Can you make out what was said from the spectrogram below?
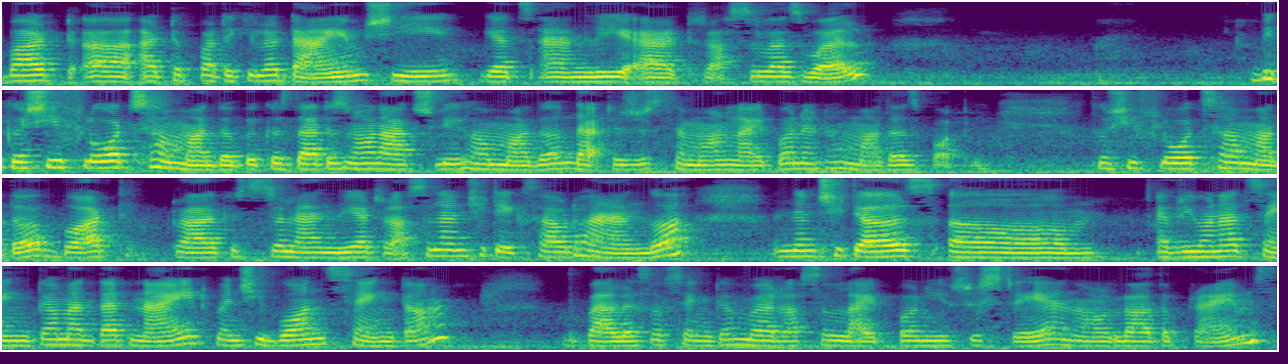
But uh, at a particular time, she gets angry at Russell as well. Because she floats her mother because that is not actually her mother. That is just Simone Lightbourne in her mother's body. So she floats her mother but Clarke is still angry at Russell and she takes out her anger. And then she tells um, everyone at Sanctum at that night when she burns Sanctum palace of Sanctum where Russell Lightbourne used to stay and all the other primes.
